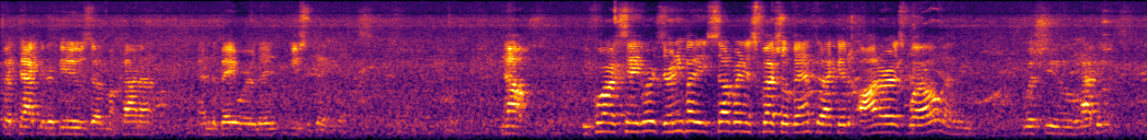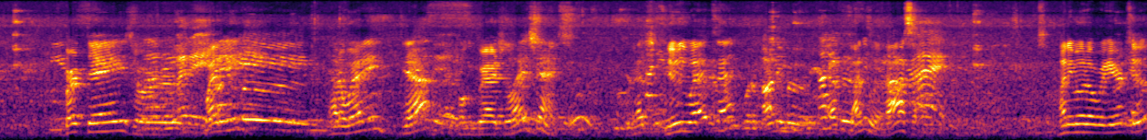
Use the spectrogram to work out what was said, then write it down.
spectacular views of Makana and the bay where they used to take place. Now, before I say is there anybody celebrating a special event that I could honor as well and wish you happy birthdays or wedding? wedding? Had a wedding? Yeah? Well, congratulations. Newlyweds, eh? Honeymoon. Honeymoon, awesome. Honeymoon over here too?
